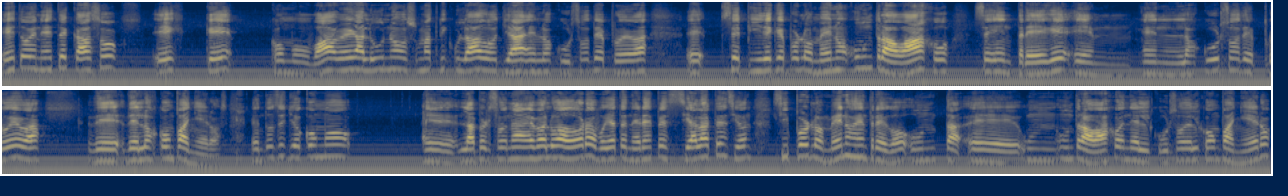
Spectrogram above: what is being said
Esto en este caso es que como va a haber alumnos matriculados ya en los cursos de prueba, eh, se pide que por lo menos un trabajo se entregue en, en los cursos de prueba de, de los compañeros. Entonces yo como eh, la persona evaluadora voy a tener especial atención si por lo menos entregó eh, un, un, trabajo en el curso del compañero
